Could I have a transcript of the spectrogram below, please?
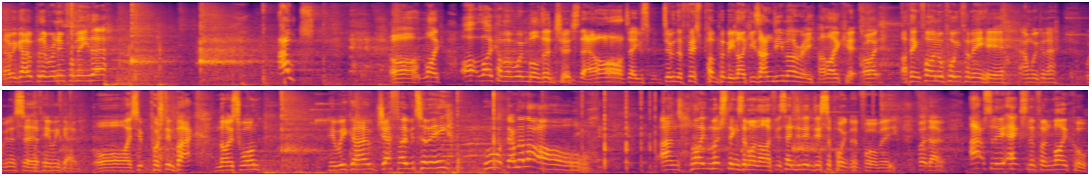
there we go. Bit of running from me there. Out. Oh, like, oh, like I'm a Wimbledon judge there. Oh, Dave's doing the fist pump at me like he's Andy Murray. I like it. Right, I think final point for me here, and we're gonna we're gonna serve. Here we go. Oh, it's pushed him back. Nice one. Here we go. Jeff over to me. Ooh, down the line. Oh. And like much things in my life, it's ended in disappointment for me. But no, absolute excellent fun. Michael,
